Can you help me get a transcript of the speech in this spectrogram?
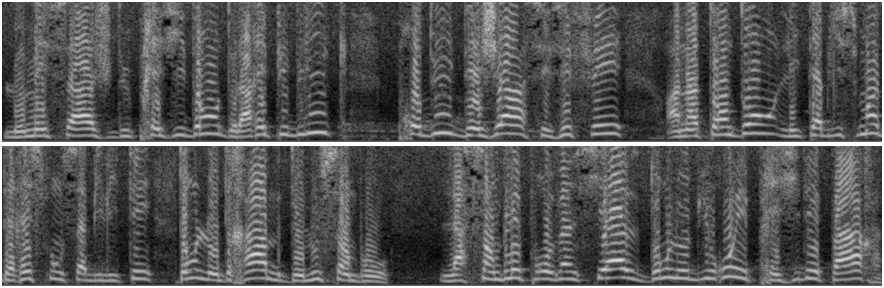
Le message du président de la République produit déjà ses effets en attendant l'établissement des responsabilités dans le drame de Lusambo. L'Assemblée provinciale, dont le bureau est présidé par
